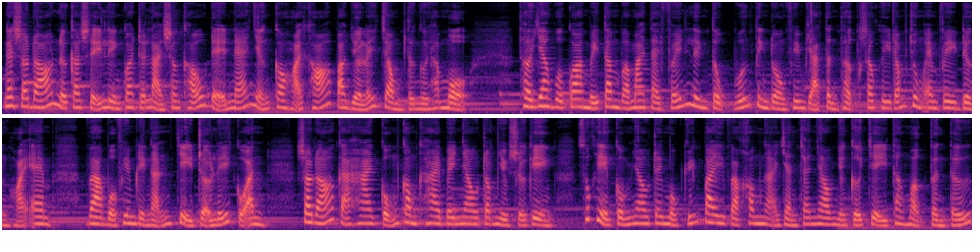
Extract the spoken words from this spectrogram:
Ngay sau đó, nữ ca sĩ liền quay trở lại sân khấu để né những câu hỏi khó bao giờ lấy chồng từ người hâm mộ. Thời gian vừa qua, Mỹ Tâm và Mai Tài Phế liên tục vướng tin đồn phim giả tình thật sau khi đóng chung MV Đừng hỏi em và bộ phim điện ảnh Chị trợ lý của anh. Sau đó, cả hai cũng công khai bên nhau trong nhiều sự kiện, xuất hiện cùng nhau trên một chuyến bay và không ngại dành cho nhau những cử chỉ thân mật tình tứ.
